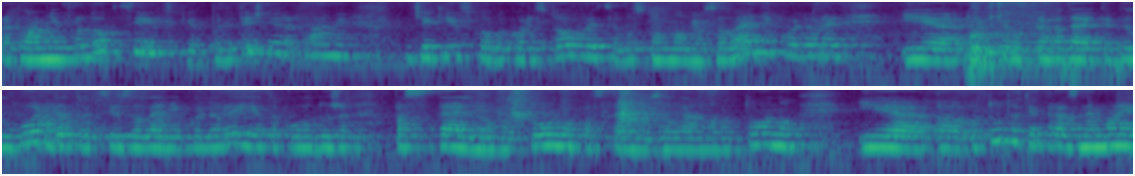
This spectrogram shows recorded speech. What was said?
рекламній продукції, от політичній рекламі Чайківського використовуються в основному зелені кольори. І е, якщо ви пригадаєте білборди, то ці зелені кольори є такого дуже пастельного тону, пастельно-зеленого тону. І отут от якраз немає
